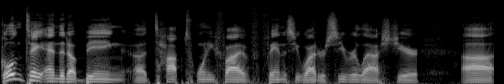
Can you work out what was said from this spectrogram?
Golden Tate ended up being a top 25 fantasy wide receiver last year. Uh,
